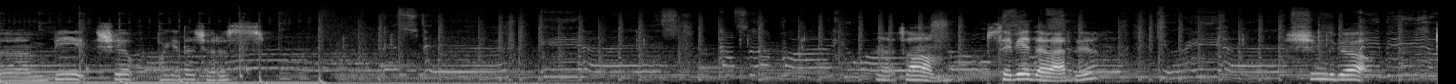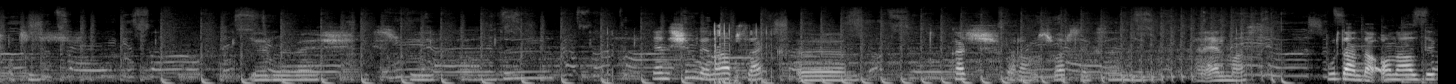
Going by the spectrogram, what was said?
Ee, bir şey paket açarız. Evet, tamam. Seviye de verdi. Şimdi bir 30 25 XP kaldı. Yani şimdi ne yapsak? Ee, kaç paramız var? 87. Yani elmas. Buradan da 10 aldık.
